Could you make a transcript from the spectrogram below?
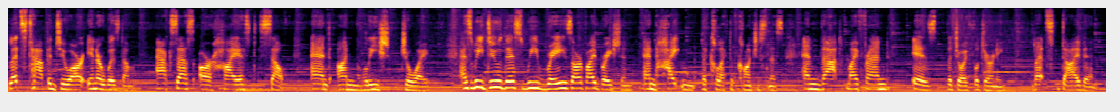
Let's tap into our inner wisdom, access our highest self, and unleash joy. As we do this, we raise our vibration and heighten the collective consciousness. And that, my friend, is the joyful journey. Let's dive in.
